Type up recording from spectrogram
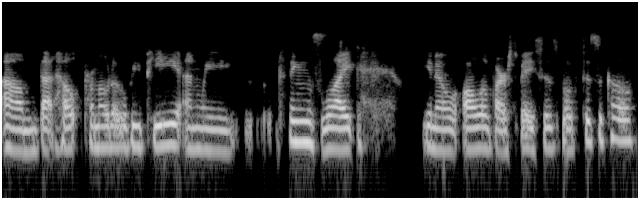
um, that help promote OEP. And we, things like, you know, all of our spaces, both physical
